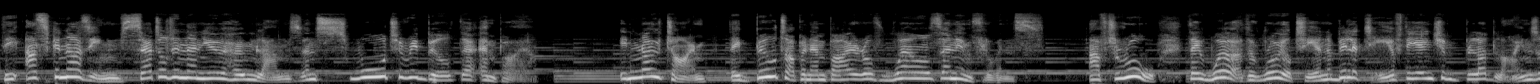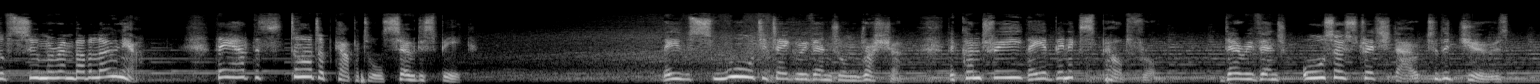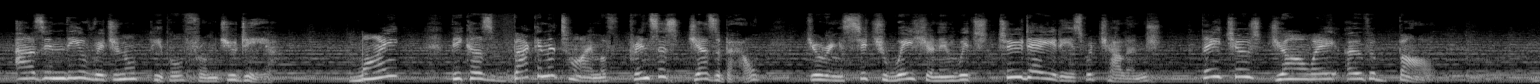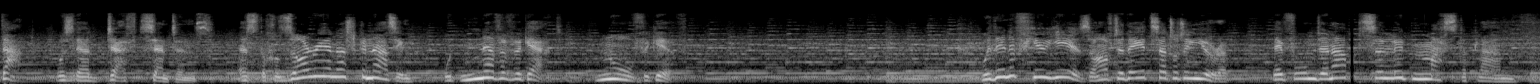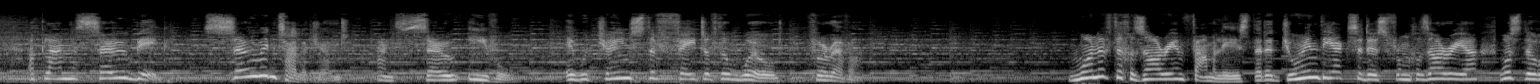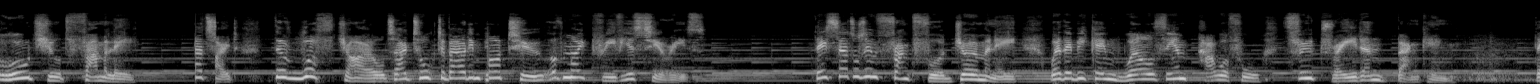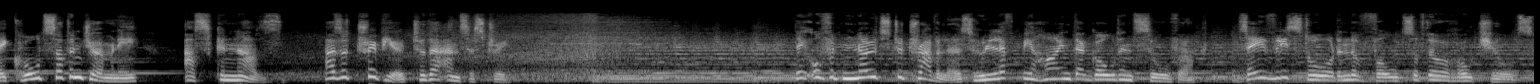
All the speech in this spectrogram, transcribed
The Ashkenazim settled in their new homelands and swore to rebuild their empire. In no time, they built up an empire of wealth and influence. After all, they were the royalty and nobility of the ancient bloodlines of Sumer and Babylonia. They had the startup capital, so to speak. They swore to take revenge on Russia, the country they had been expelled from. Their revenge also stretched out to the Jews, as in the original people from Judea. Why? Because back in the time of Princess Jezebel, during a situation in which two deities were challenged, they chose Yahweh over Baal. That was their death sentence, as the Khazari and Ashkenazim would never forget nor forgive. Within a few years after they had settled in Europe, they formed an absolute master plan. A plan so big so intelligent and so evil, it would change the fate of the world forever. One of the Khazarian families that had joined the exodus from Khazaria was the Rothschild family. That's right, the Rothschilds I talked about in part two of my previous series. They settled in Frankfurt, Germany, where they became wealthy and powerful through trade and banking. They called southern Germany Ashkenaz, as a tribute to their ancestry. They offered notes to travelers who left behind their gold and silver, safely stored in the vaults of the Rothschilds,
